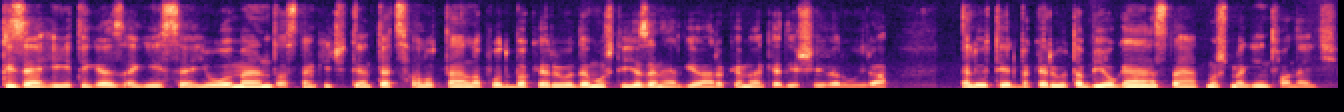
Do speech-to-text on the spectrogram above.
17-ig ez egészen jól ment, aztán kicsit ilyen tetszhalott állapotba kerül, de most így az energiárak emelkedésével újra előtérbe került a biogáz, tehát most megint van egy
